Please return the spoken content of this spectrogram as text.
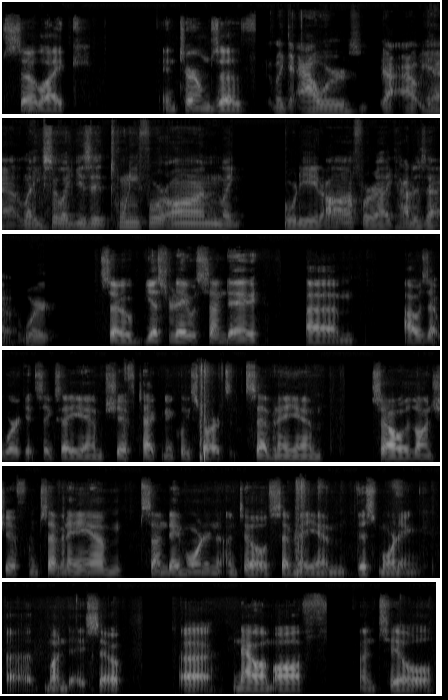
so like in terms of Like hours? Yeah, out, yeah. Like so, like is it twenty four on, like forty eight off, or like how does that work? So yesterday was Sunday. Um, I was at work at 6 a.m. Shift technically starts at 7 a.m. So I was on shift from 7 a.m. Sunday morning until 7 a.m. this morning, uh, Monday. So uh, now I'm off until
